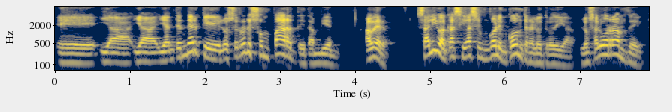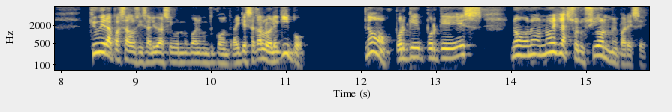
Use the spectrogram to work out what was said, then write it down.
eh, y, a, entender que los errores son parte también. A ver, Saliba casi hace un gol en contra el otro día, lo salvó Ramsdale. ¿Qué hubiera pasado si Saliba hace un gol en contra? ¿Hay que sacarlo del equipo? No, porque, porque es, no, no, no es la solución, me parece.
